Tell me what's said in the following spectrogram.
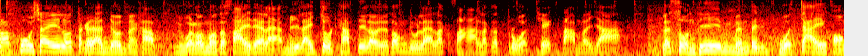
สำหรับผู้ใช้รถจักรยานยนต์นะครับ หรือว่ารถมอเตอร์ไซค์เนี่ยแหละ มีหลายจุดครับที่เราจะต้องดูแลรักษาแล้วก็ตรวจเช็คตามระยะ และส่วนที่เหมือนเป็นหัวใจของ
